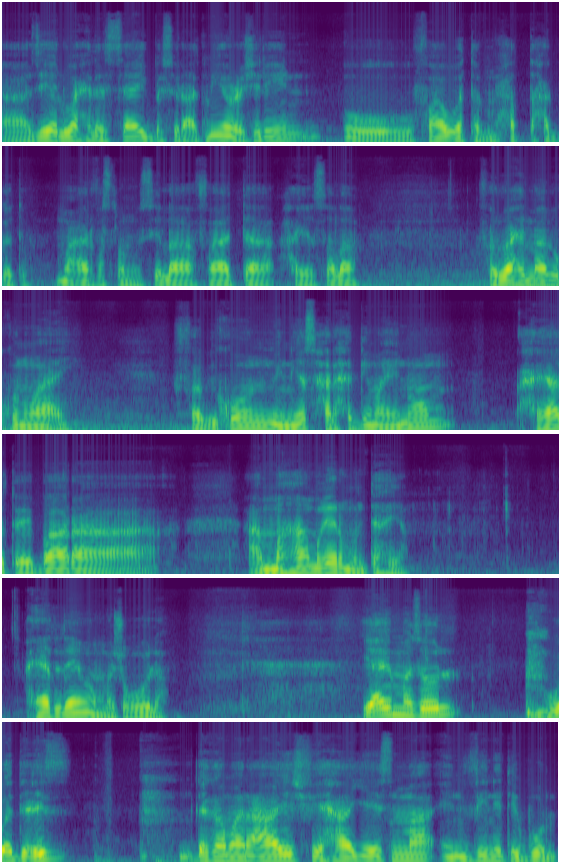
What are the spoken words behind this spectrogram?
آه زي الواحد السايق بسرعة 120 وفاوت المحطة حقته. ما عارف أصلا وصلها فاتة حيصلها. فالواحد ما بيكون واعي. فبيكون من يصحى لحد ما ينوم حياته عبارة عن مهام غير منتهية. حياته دايما مشغولة. يا إما زول ود عز ده كمان عايش في حاجة اسمها infinity pool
